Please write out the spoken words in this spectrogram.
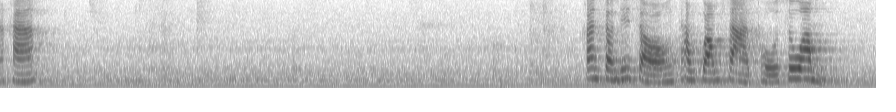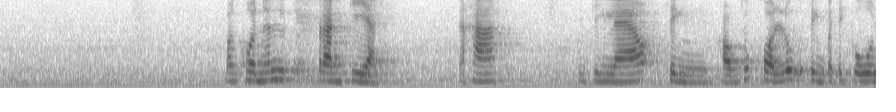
นะคะ ขั้นตอนที่สองทำความสะอาดโถส้วม บางคนนั้นรังเกียจนะคะจริงๆ แล้วสิ่งของทุกคนลูกสิ่งปฏิกูล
